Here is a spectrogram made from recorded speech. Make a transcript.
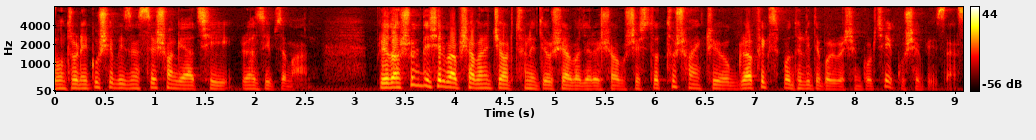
আমন্ত্রণ একুশে বিজনেসের সঙ্গে আছি রাজীব জামান। প্রিয় দর্শক, দেশের ব্যবসা, বাণিজ্য, অর্থনীতি ও শেয়ার বাজারের সর্বশেষ তথ্য, স্বয়ংক্রিয় গ্রাফিক্স পদ্ধতিতে পরিবেশন করছে একুশে বিজনেস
